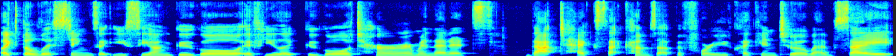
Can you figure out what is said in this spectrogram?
like the listings that you see on Google. If you like Google a term and then it's that text that comes up before you click into a website.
